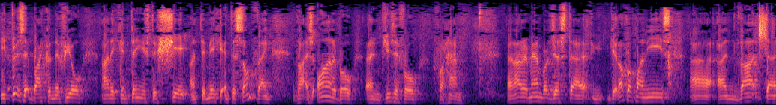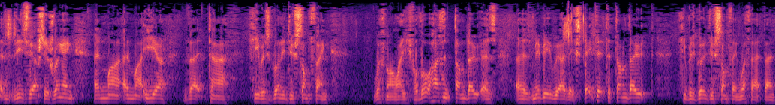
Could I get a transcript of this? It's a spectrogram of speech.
he puts it back on the wheel, and he continues to shape and to make it into something that is honourable and beautiful for him. And I remember just uh, getting up off my knees uh, and that uh, these verses ringing in my in my ear that uh, he was going to do something with my life. Although it hasn't turned out as as maybe we had expected it to turn out, he was going to do something with it. And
